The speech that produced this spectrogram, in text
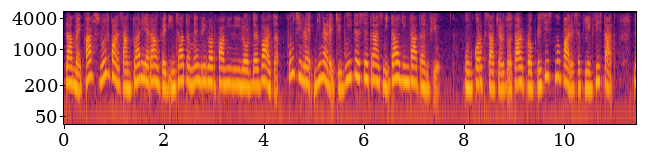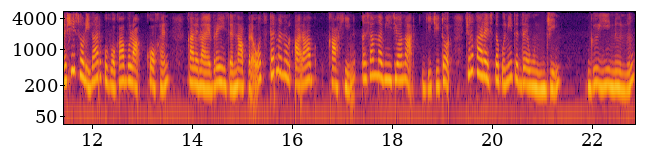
La Meca, slujba în sanctuarii era încredințată membrilor familiilor de vază. Funcțiile bine retribuite se transmitau din tată în fiu. Un corp sacerdotal propriu-zis nu pare să fie existat. Deși solidar cu vocabula Kohen, care la evrei însemna preot, termenul arab Kahin înseamnă vizionar, ghicitor, cel care, stăpânit de un gin, g i n n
